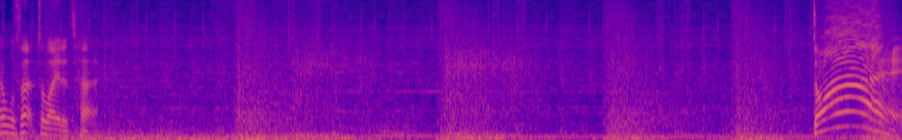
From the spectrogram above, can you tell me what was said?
Hell was that delayed attack? Die!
